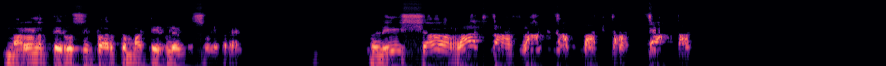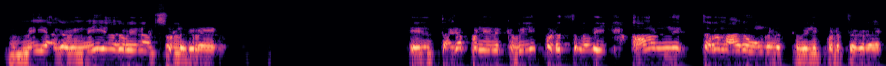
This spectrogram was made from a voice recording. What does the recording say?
மரணத்தை ருசி பார்க்க மாட்டீர்கள் என்று சொல்கிறேன் உண்மையாகவே மெய்யாகவே நான் சொல்லுகிறேன். என் தகப்பன் எனக்கு வெளிப்படுத்தினதை ஆணித்தரமாக உங்களுக்கு வெளிப்படுத்துகிறேன்.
